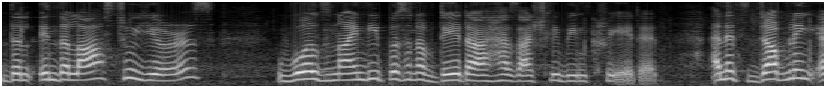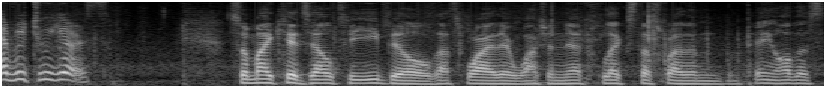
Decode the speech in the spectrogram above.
the, in the last two years, world's 90% of data has actually been created and it's doubling every two years. So my kid's LTE bill, that's why they're watching Netflix, that's why they're paying all this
